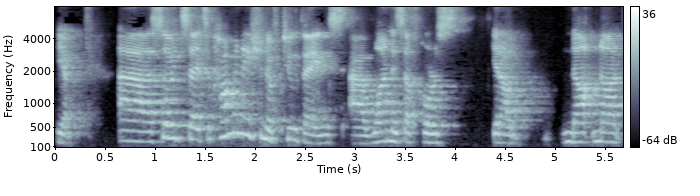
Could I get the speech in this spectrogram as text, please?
Yeah. Uh, so it's, it's a combination of two things. Uh, one is, of course, you know, not, not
